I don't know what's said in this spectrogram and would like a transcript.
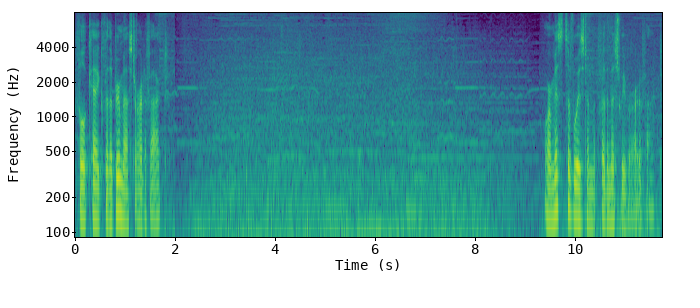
Full Keg for the Brewmaster artifact. Or Mists of Wisdom for the Mistweaver artifact.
